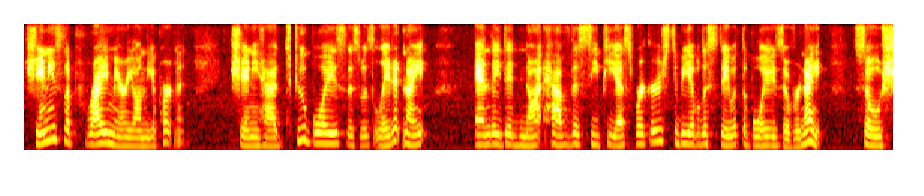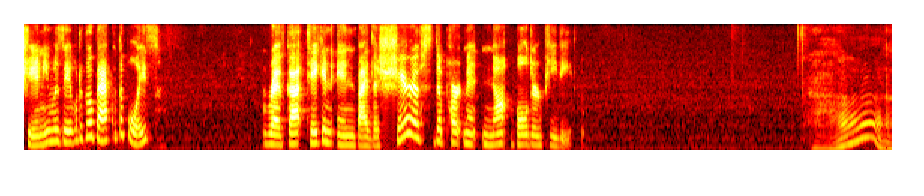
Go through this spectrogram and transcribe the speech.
Shanny's the primary on the apartment. Shanny had two boys. This was late at night, and they did not have the CPS workers to be able to stay with the boys overnight. So Shanny was able to go back with the boys. Rev got taken in by the sheriff's department, not Boulder PD. Ah.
